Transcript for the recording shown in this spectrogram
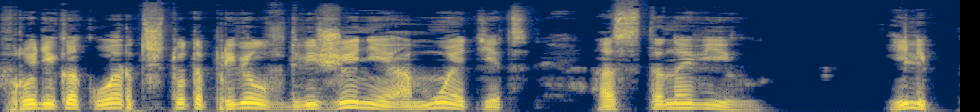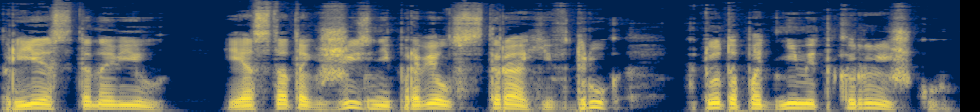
Вроде как Уард что-то привел в движение, а мой отец остановил. Или приостановил, и остаток жизни провел в страхе. Вдруг кто-то поднимет крышку.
